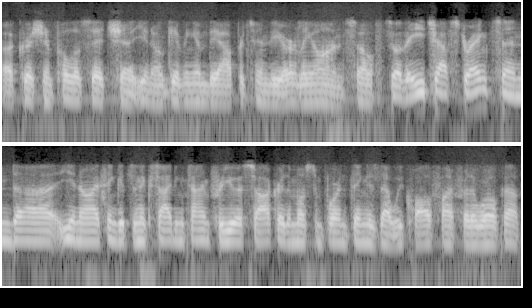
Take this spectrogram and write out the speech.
uh, Christian Pulisic, uh, you know, giving him the opportunity early on. So, so they each have strengths, and uh, you know, I think it's an exciting time for U.S. soccer. The most important thing is that we qualify for the World Cup.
